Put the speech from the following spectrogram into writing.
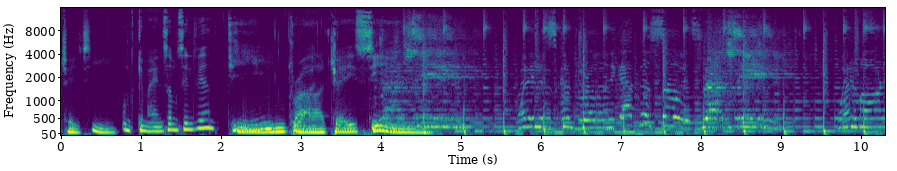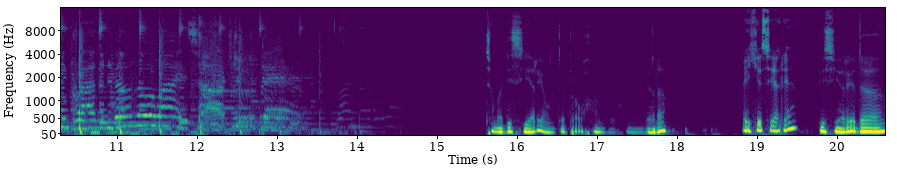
JC. Und gemeinsam sind wir Team, Team DRA Dra JC. JC. When the morning cries and you don't know why, it's hard to bear. Jetzt haben wir die Serie unterbrochen am Wochenende, oder? Welche Serie? Die Serie der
